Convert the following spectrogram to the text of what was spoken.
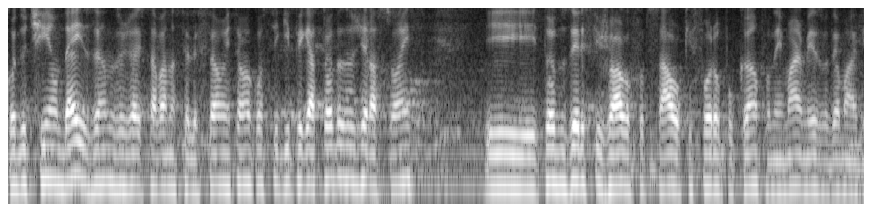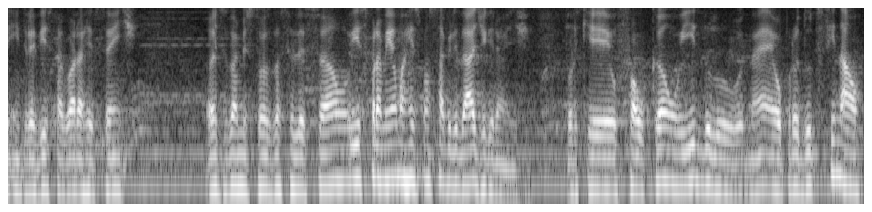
quando tinham 10 anos eu já estava na seleção, então eu consegui pegar todas as gerações e todos eles que jogam futsal, que foram para o campo, Neymar mesmo deu uma entrevista agora recente, antes do amistoso da seleção, isso para mim é uma responsabilidade grande, porque o Falcão, o ídolo, né, é o produto final.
